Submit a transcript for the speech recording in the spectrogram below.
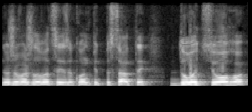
Дуже важливо цей закон підписати до цього,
